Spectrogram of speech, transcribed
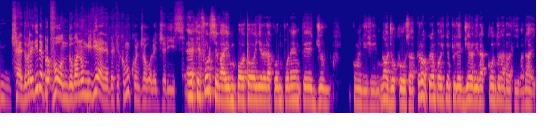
mm, Cioè, dovrei dire profondo, ma non mi viene perché comunque è un gioco leggerissimo. È che forse vai un po' a togliere la componente, gio- come dici, no giocosa, però quella un pochettino più leggera di racconto narrativa, dai.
